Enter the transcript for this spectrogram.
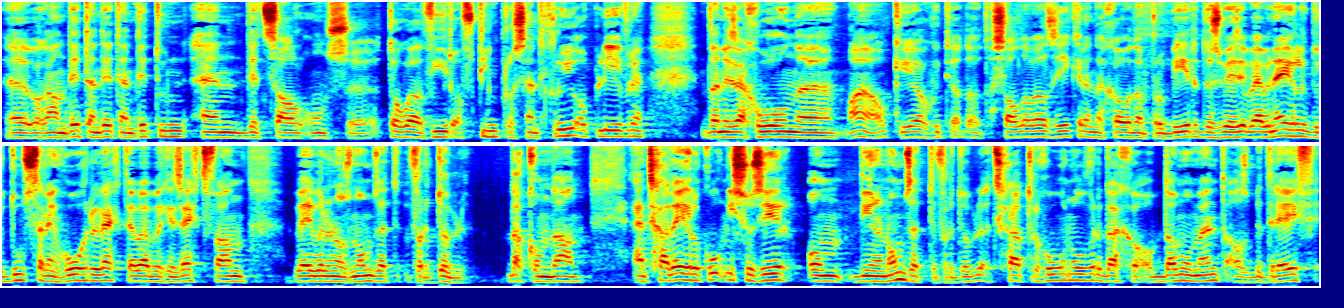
we gaan dit en dit en dit doen en dit zal ons uh, toch wel 4 of 10 procent groei opleveren, dan is dat gewoon, uh, ah ja, oké, ja, goed, ja, dat, zal dat wel zeker en dat gaan we dan proberen. Dus wij, wij hebben eigenlijk de doelstelling hoger gelegd en we hebben gezegd van wij willen onze omzet verdubbelen. Dat komt aan. En het gaat eigenlijk ook niet zozeer om die een omzet te verdubbelen. Het gaat er gewoon over dat je op dat moment als bedrijf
